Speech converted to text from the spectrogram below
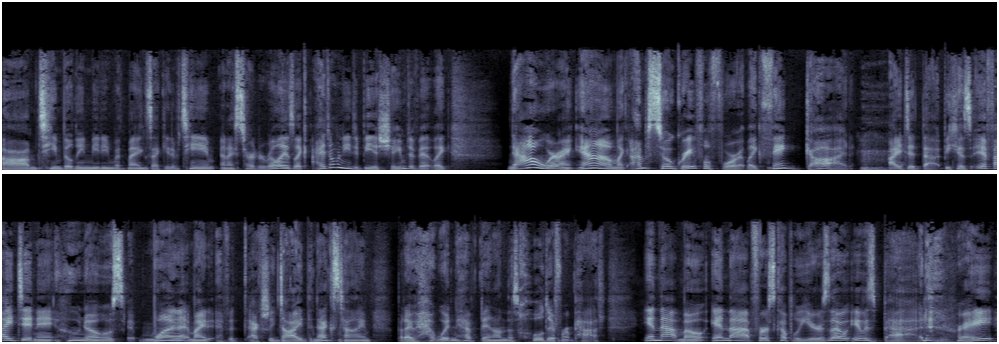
um, team building meeting with my executive team, and I started to realize like I don't need to be ashamed of it, like now where I am, like I'm so grateful for it. Like, thank God mm-hmm. I did that because if I didn't, who knows? One, I might have actually died the next time, but I wouldn't have been on this whole different path. In that mo, in that first couple of years, though, it was bad, right?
